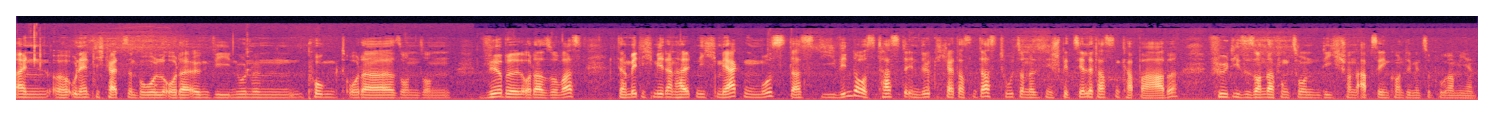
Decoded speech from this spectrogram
ein äh, Unendlichkeitssymbol oder irgendwie nur einen Punkt oder so ein, so ein Wirbel oder sowas, damit ich mir dann halt nicht merken muss, dass die Windows-Taste in Wirklichkeit das und das tut, sondern dass ich eine spezielle Tastenkappe habe für diese Sonderfunktion, die ich schon absehen konnte, mir zu programmieren.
